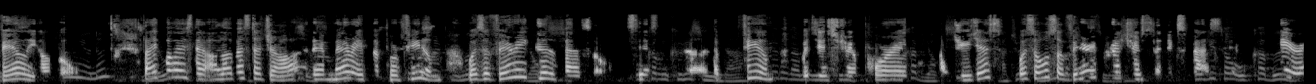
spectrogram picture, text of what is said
valuable. Likewise, the alabaster jar that Mary perfume was a very good vessel. Since the perfume, which is to pour on Jesus, was also very precious and expensive. Here,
